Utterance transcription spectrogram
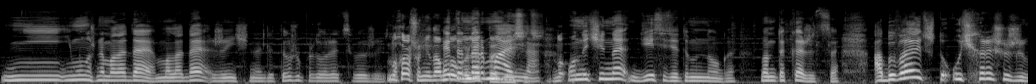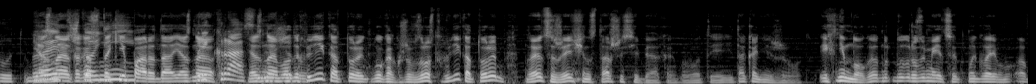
не... Ему нужна молодая, молодая женщина для того, чтобы продолжать свою жизнь. Ну хорошо, не намного, это лет на нормально. 10. Ну, Он начинает... 10 это много, вам так кажется. А бывает, что очень хорошо живут. Я Бывает, знаю что как раз такие пары, да. Я знаю, прекрасно я знаю молодых живут. людей, которые, ну как уже взрослых людей, которым нравятся женщины старше себя, как бы вот и, и так они живут. Их немного, ну, ну, разумеется, это мы говорим о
